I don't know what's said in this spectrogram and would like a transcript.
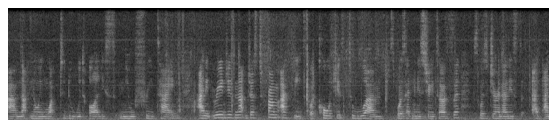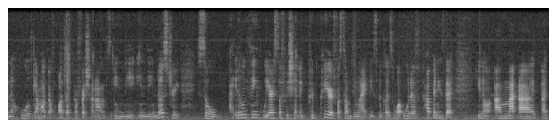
um, not knowing what to do with all this new free time. and it ranges not just from athletes but coaches to um, sports administrators, sports journalists, and, and, a whole gamut of other professionals in the in the industry. So I don't think we are sufficiently prepared for something like this because what would have happened is that, you know, a, a, a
